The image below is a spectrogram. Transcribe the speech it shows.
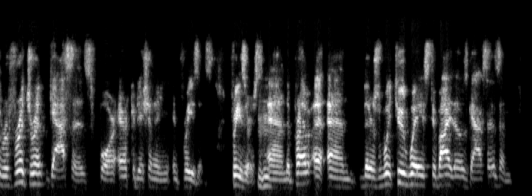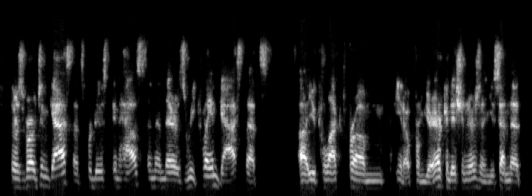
the refrigerant gases for air conditioning in freezers freezers mm-hmm. and the pre- uh, and there's two ways to buy those gases and there's virgin gas that's produced in house and then there's reclaimed gas that's uh, you collect from you know from your air conditioners and you send that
